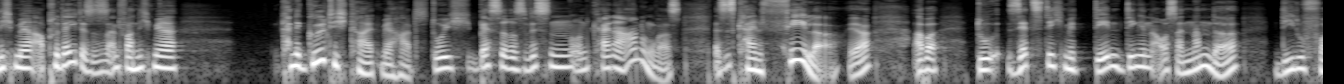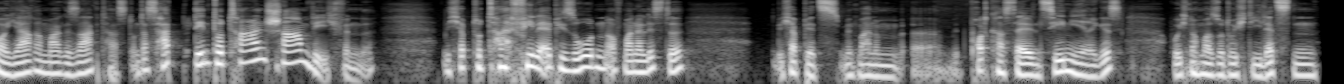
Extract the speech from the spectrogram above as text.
nicht mehr up to date ist. Es ist einfach nicht mehr, keine Gültigkeit mehr hat durch besseres Wissen und keine Ahnung was. Das ist kein Fehler, ja. Aber du setzt dich mit den Dingen auseinander, die du vor Jahren mal gesagt hast. Und das hat den totalen Charme, wie ich finde. Ich habe total viele Episoden auf meiner Liste. Ich habe jetzt mit meinem äh, mit Podcast-Helden Zehnjähriges, wo ich nochmal so durch die letzten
